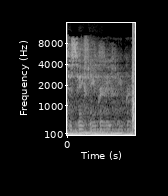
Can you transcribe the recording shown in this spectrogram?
to safe harbor.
